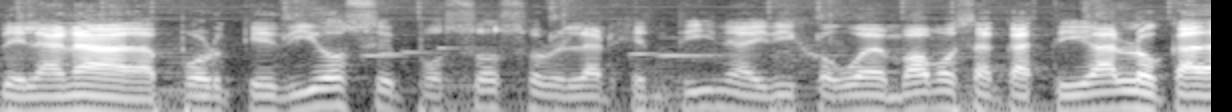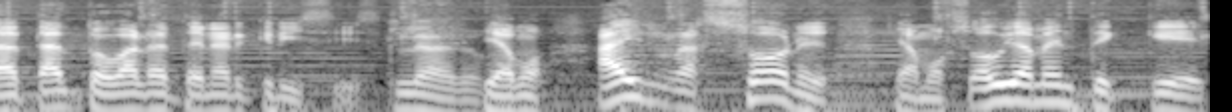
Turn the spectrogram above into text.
de la nada, porque Dios se posó sobre la Argentina y dijo, bueno, vamos a castigarlo, cada tanto van a tener crisis. Claro. Digamos, hay razones, digamos, obviamente que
